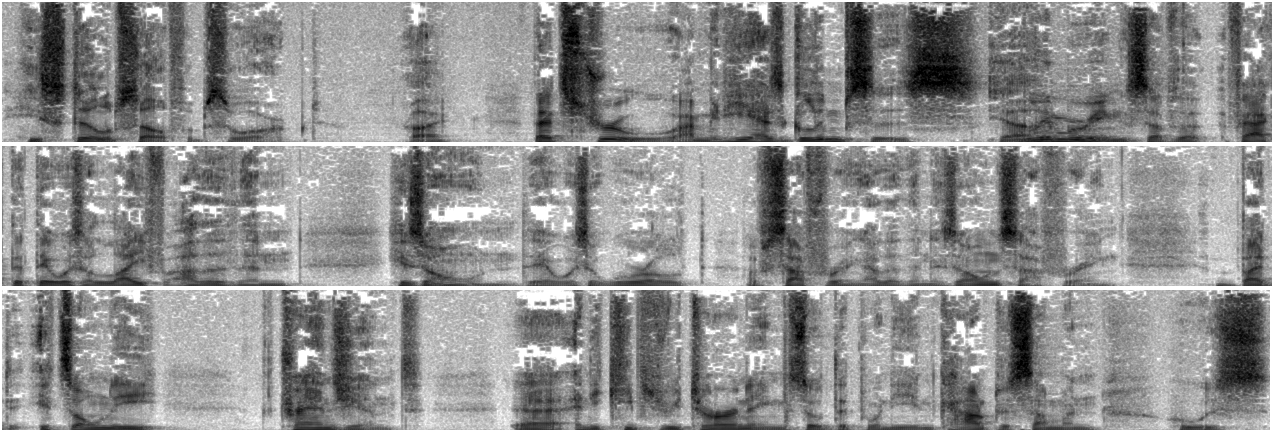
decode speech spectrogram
He's still self absorbed, right? That's true. I mean, he has glimpses, yeah. glimmerings of the fact that there was a life other than his own. There was a world of suffering other than his own suffering. But it's only transient, uh, and he keeps returning so that when he encounters someone who's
